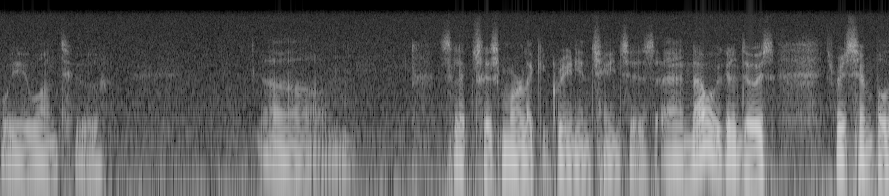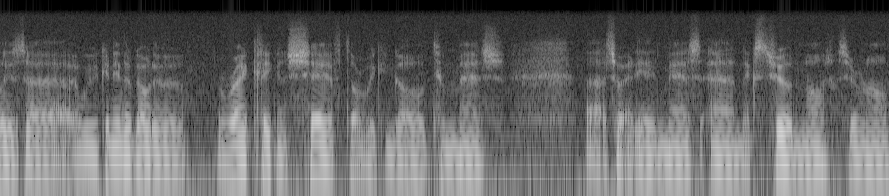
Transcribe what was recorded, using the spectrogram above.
We want to um, select is more like a gradient changes. And now what we're going to do is it's very simple is uh, we can either go to right click and shift or we can go to mesh uh, so edit mesh and extrude no zero no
